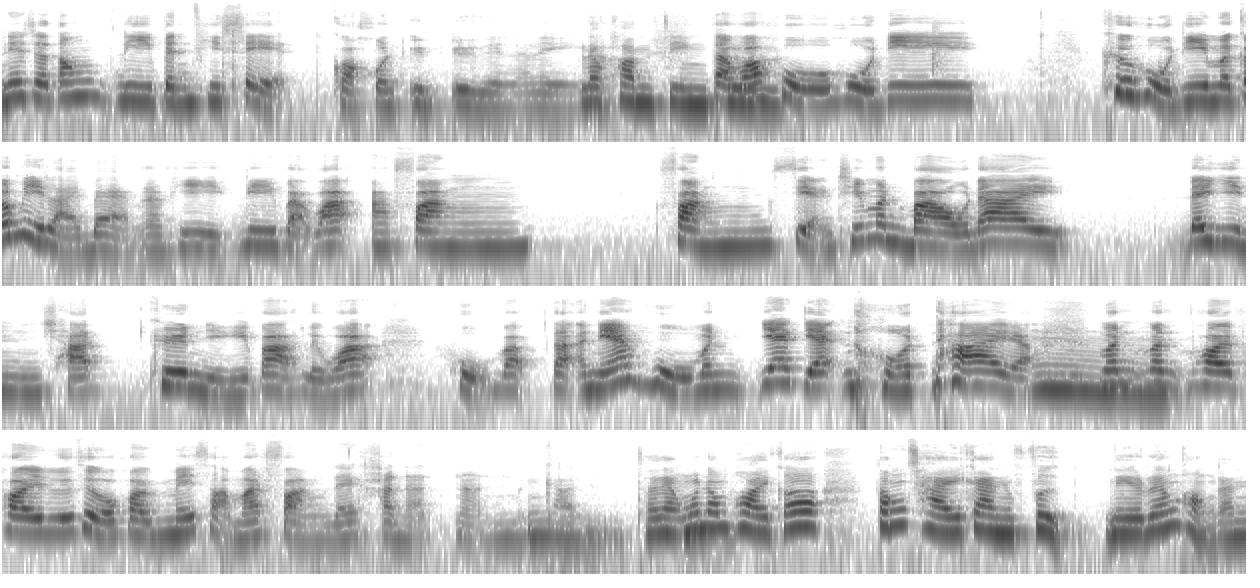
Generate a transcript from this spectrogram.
เนี่ยจะต้องดีเป็นพิเศษกว่าคนอื่นๆอะไรอย่างเงี้ยแล้วความจริง แต่ว่าคือหูหูดี คือหูดีมันก็มีหลายแบบนะพี่ดีแบบว่าอะฟังฟังเสียงที่มันเบาได้ได้ยินชัดขึ้นอย่างนี้ป่ะ หรือว่า หูแบบแต่อันเนี้ยหูมันแยกแยะโน้ตได้อะอืมันมันพลอยพลอยรู้สึกว่าพลอยไม่สามารถฟังได้ขนาดนั้นเหมือนกันแสดงว่าน้องพลอยก็ต้องใช้การฝึกในเรื่องของการ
